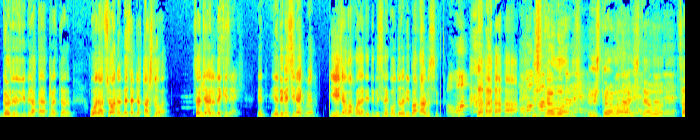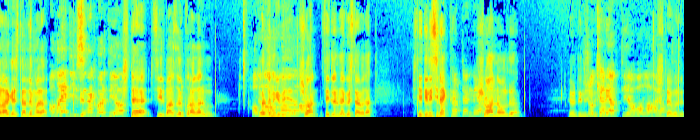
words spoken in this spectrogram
gördüğünüz gibi bir dakika yaklaştıralım. Vedat şu an elinde sence kaçlı var? Sence Yedili elindeki sinek. Ye- yedili sinek mi? İyice bak Vedat yedili sinek olduğuna bir bakar mısın? Ama işte kanka, bu. İşte Bu bu. işte Bu bu. Sana gösterdim Vedat. ama yedili sinek vardı ya. İşte sihirbazlığın kuralları bu. Allah Gördüğün gibi Allah. şu an seyircilerime de göster Vedat. İşte yedili sinekti. Şu an ne oldu? Gördüğünüz gibi. Joker şu an. yaptı ya vallahi yaptı. İşte budur.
